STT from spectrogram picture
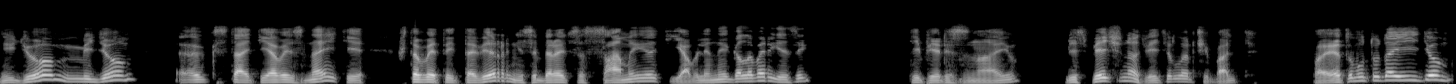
Идем, идем. Э, кстати, а вы знаете, что в этой таверне собираются самые отъявленные головорезы? Теперь знаю, беспечно ответил Арчибальд. Поэтому туда и идем.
